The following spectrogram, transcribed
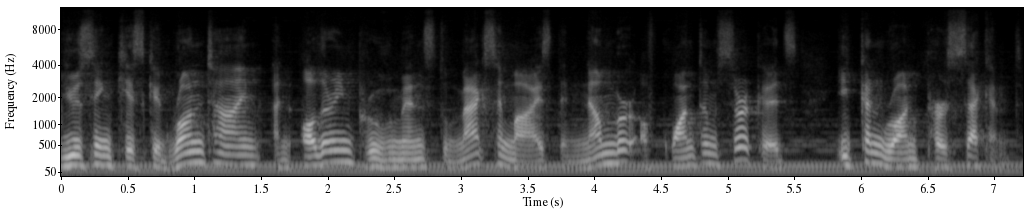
using Qiskit runtime and other improvements to maximize the number of quantum circuits it can run per second.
